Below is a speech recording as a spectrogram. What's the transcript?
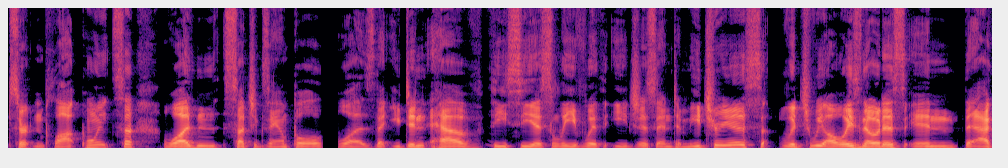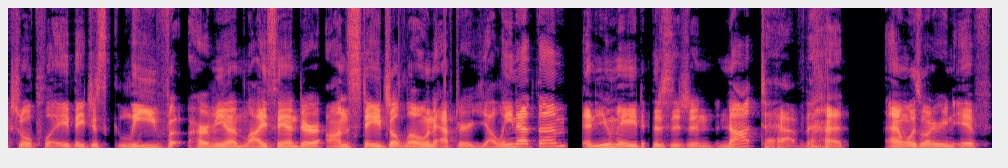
certain plot points. One such example was that you didn't have Theseus leave with Aegeus and Demetrius, which we always notice in the actual play. They just leave Hermia and Lysander on stage alone after yelling at them. And you made the decision not to have that. And was wondering if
